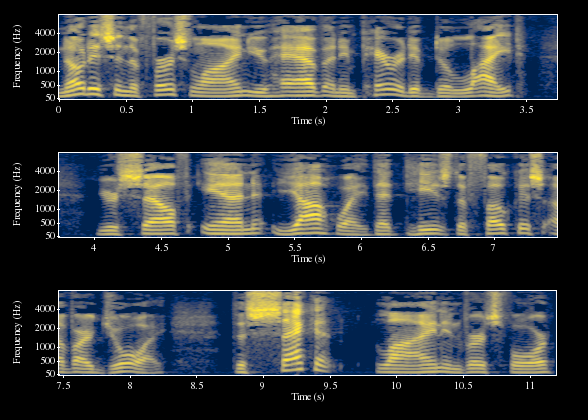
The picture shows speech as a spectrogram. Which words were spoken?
Notice in the first line you have an imperative delight yourself in Yahweh, that He is the focus of our joy. The second line in verse 4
